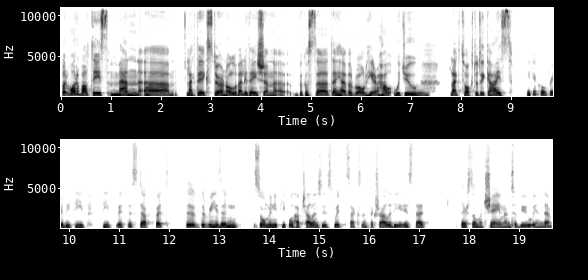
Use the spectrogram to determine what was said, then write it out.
But what about these men, uh, like the external validation, uh, because uh, they have a role here? How would you mm. like talk to the guys? We could go really deep, deep with this stuff, but the the reason so many people have challenges with sex and sexuality is that there's so much shame and taboo in them.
